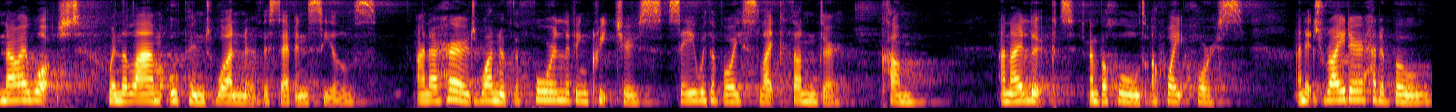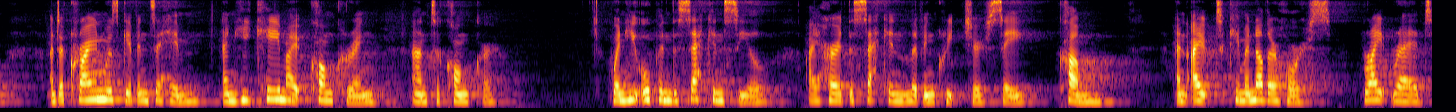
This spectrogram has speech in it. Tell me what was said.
Now I watched when the Lamb opened one of the seven seals, and I heard one of the four living creatures say with a voice like thunder, Come. And I looked, and behold, a white horse, and its rider had a bow, and a crown was given to him, and he came out conquering and to conquer. When he opened the second seal, I heard the second living creature say, Come. And out came another horse, bright red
